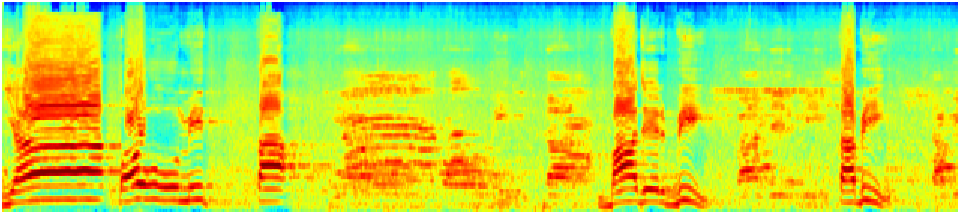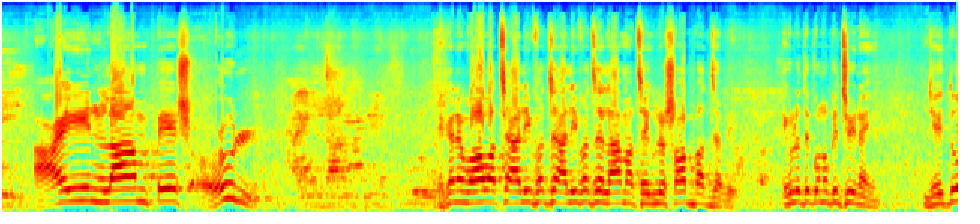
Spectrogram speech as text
ইয়া কও মিত তা। বাজের বি। তাবি। আইন লাম পেশ উল। এখানে ওয়াও আছে আলিফ আছে আলিফ আছে লাম আছে এগুলো সব বাদ যাবে। এগুলোতে কোনো কিছুই নাই। যেহেতু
